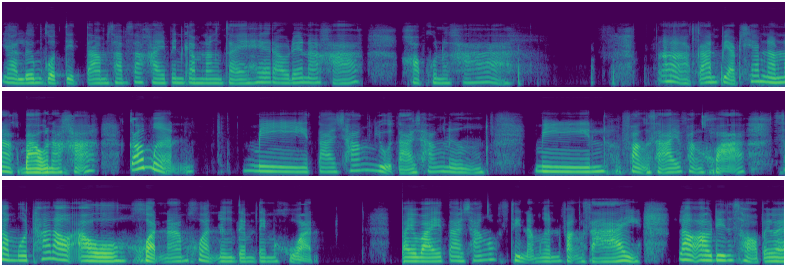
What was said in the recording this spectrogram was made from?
อย่าลืมกดติดตาม Subscribe เป็นกำลังใจให้เราด้วยนะคะ ขอบคุณค่ะ อ่า การเปรียบเทียบน้ำหนักเบานะคะ ก็เหมือนมีตาชั่งอยู่ตาชั่งหนึ่ง มีฝั่งซ้ายฝั่งขวา สมมุติถ้าเราเอาขวดน้ำขวดหนึ่งเต็มๆขวด ไปไว้ตาชั่งสีน้ำเงินฝั่งซ้าย เราเอาดินสอไปไว้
